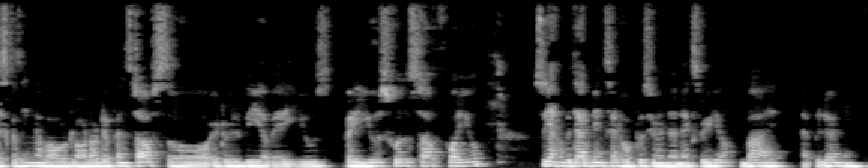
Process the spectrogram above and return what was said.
discussing about a lot of different stuff so it will be a very use very useful stuff for you so yeah with that being said hope to see you in the next video bye happy learning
